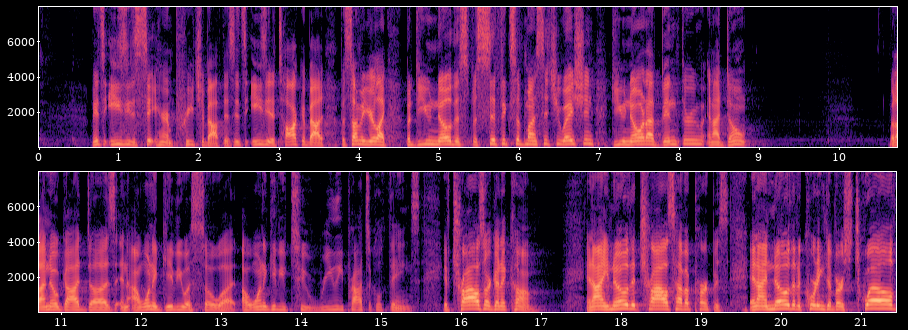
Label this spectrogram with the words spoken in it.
I mean, it's easy to sit here and preach about this. It's easy to talk about it. But some of you are like, but do you know the specifics of my situation? Do you know what I've been through? And I don't. But I know God does. And I want to give you a so what. I want to give you two really practical things. If trials are going to come, and I know that trials have a purpose. And I know that according to verse 12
